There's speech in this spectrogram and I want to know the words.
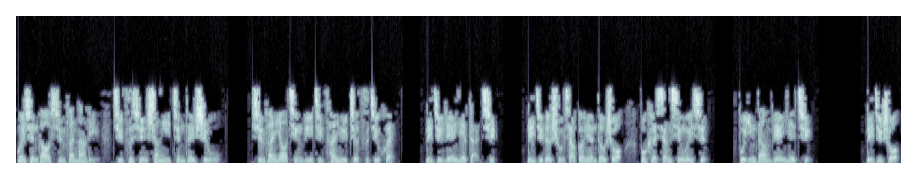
魏逊到荀藩那里去咨询商议军队事务。荀藩邀请李举参与这次聚会，李举连夜赶去。李举的属下官员都说不可相信魏逊，不应当连夜去。李举说：“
